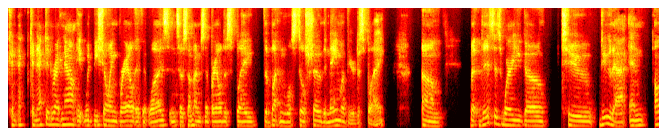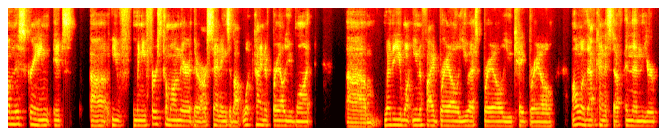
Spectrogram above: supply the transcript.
connect, connected right now, it would be showing Braille if it was. And so sometimes the Braille display, the button will still show the name of your display. Um, but this is where you go to do that. And on this screen, it's uh, you've when you first come on there, there are settings about what kind of Braille you want, um, whether you want unified Braille, US Braille, UK Braille, all of that kind of stuff, and then your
